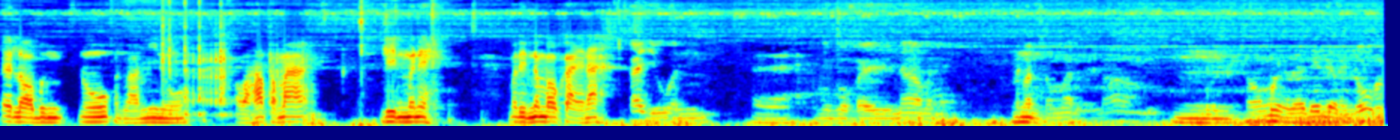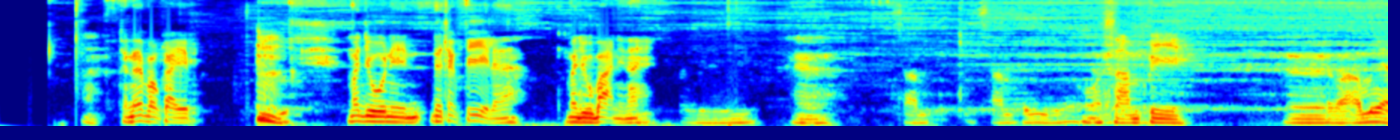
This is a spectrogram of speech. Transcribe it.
ได้รอเบิ่งหนูเพิ่นว่ามีหนูเพราะว่าเฮาก็มาลินมื้อนี้มาลินน้ำเบาไก่นะถ้าอยู่อันเออนี่บ่ไปหน้ามันมันวันสองวันหน้าอืมน้องมือเลยได้เดินโลกอะจังได้เบาไก่ มาอยู่นี่ได้จักปีแล้วนะมาอยู่บ้านนี่นะอยู่เออสามสามปีแล้วโอ้สามปี เออแต่ว่าเอาเมีย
